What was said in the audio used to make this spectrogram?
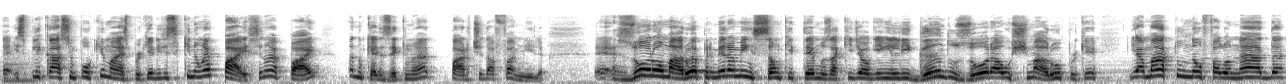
é, explicasse um pouquinho mais. Porque ele disse que não é pai. Se não é pai, mas não quer dizer que não é parte da família. É, Zoromaru é a primeira menção que temos aqui de alguém ligando Zoro ao Shimaru. Porque Yamato não falou nada.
